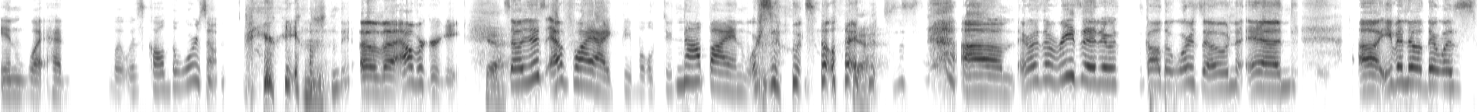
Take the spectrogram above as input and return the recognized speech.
in what had what was called the war zone area of, of uh, Albuquerque. Yeah. So just FYI, people do not buy in war zones. so like, Yeah. um, there was a reason it was called the war zone, and uh, even though there was,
